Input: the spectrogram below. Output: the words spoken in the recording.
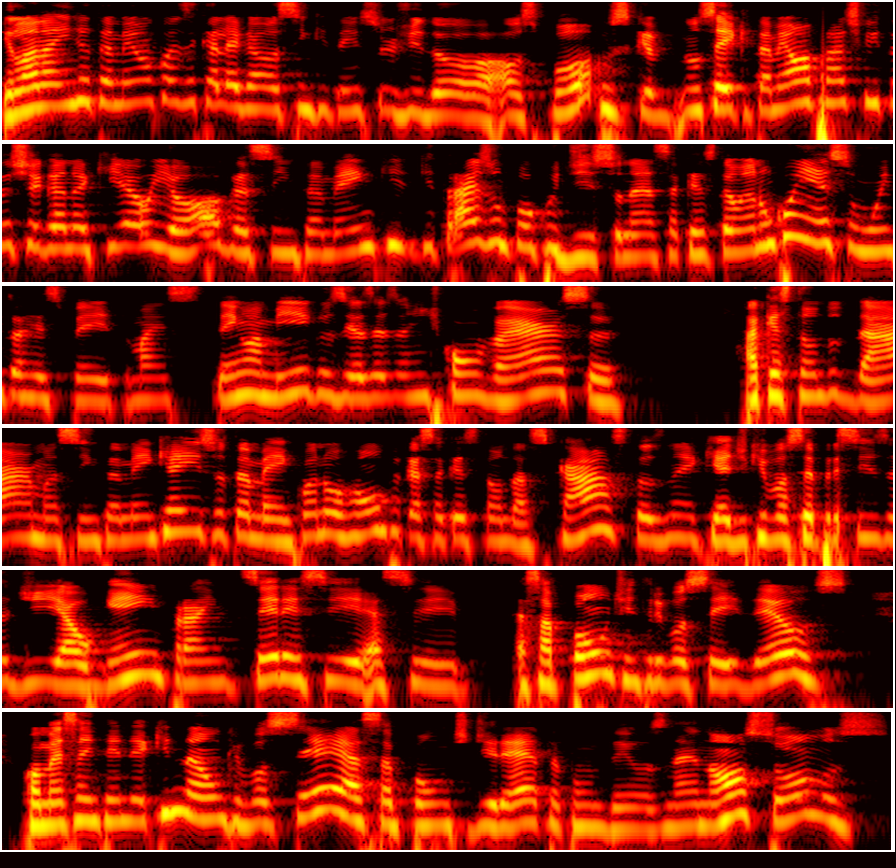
E lá na Índia também uma coisa que é legal, assim, que tem surgido aos poucos, que não sei, que também é uma prática que está chegando aqui, é o yoga, assim, também, que, que traz um pouco disso, né? Essa questão, eu não conheço muito a respeito, mas tenho amigos e às vezes a gente conversa a questão do Dharma, assim, também, que é isso também. Quando rompe com essa questão das castas, né, que é de que você precisa de alguém para ser esse, esse, essa ponte entre você e Deus, começa a entender que não, que você é essa ponte direta com Deus, né? Nós somos,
